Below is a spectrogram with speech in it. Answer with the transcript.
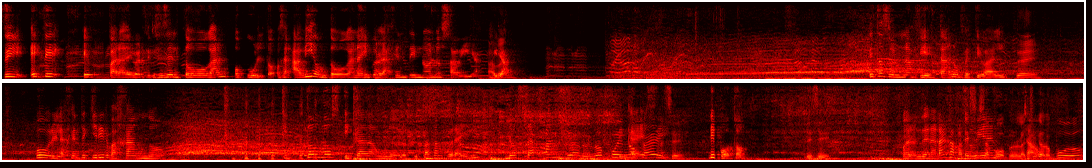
Sí, este es para divertirse, es el tobogán oculto. O sea, había un tobogán ahí, pero la gente no lo sabía. A Mirá. Estás en una fiesta, en un festival. Sí. Pobre, la gente quiere ir bajando. Y todos y cada uno de los que pasan por ahí no zafan Claro, no pueden de no caerse caerse. de poto. Sí, sí. Bueno, el de naranja pasó bien. zafó, pero la Chau. chica no pudo.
